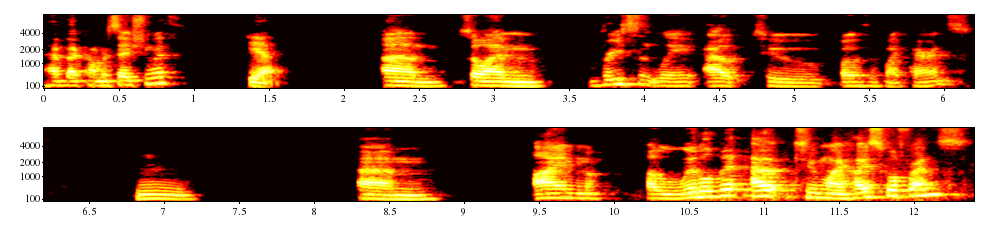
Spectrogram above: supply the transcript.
have that conversation with. Yeah. Um. So I'm recently out to both of my parents. Mm, Um, I'm a little bit out to my high school friends.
